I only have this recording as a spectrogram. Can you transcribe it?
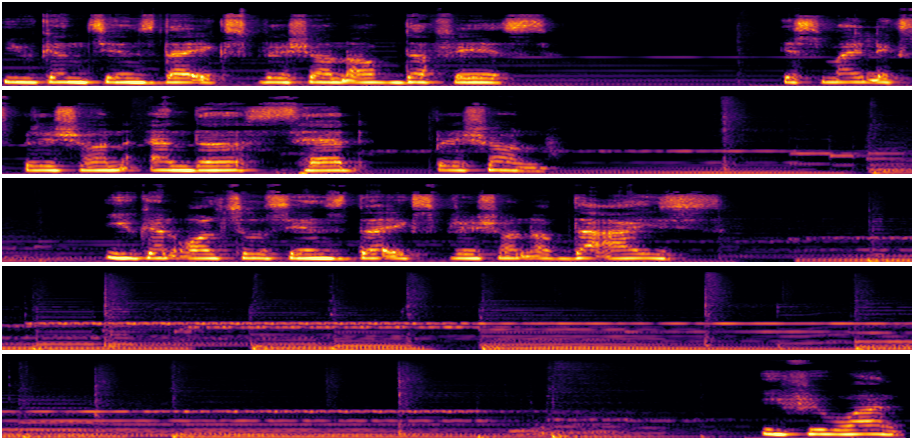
you can change the expression of the face, smile expression and the sad expression. You can also change the expression of the eyes. If you want,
